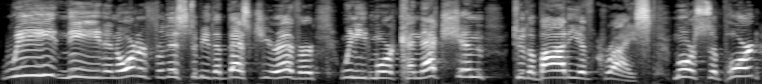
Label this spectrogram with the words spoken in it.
We need, in order for this to be the best year ever, we need more connection to the body of Christ, more support,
